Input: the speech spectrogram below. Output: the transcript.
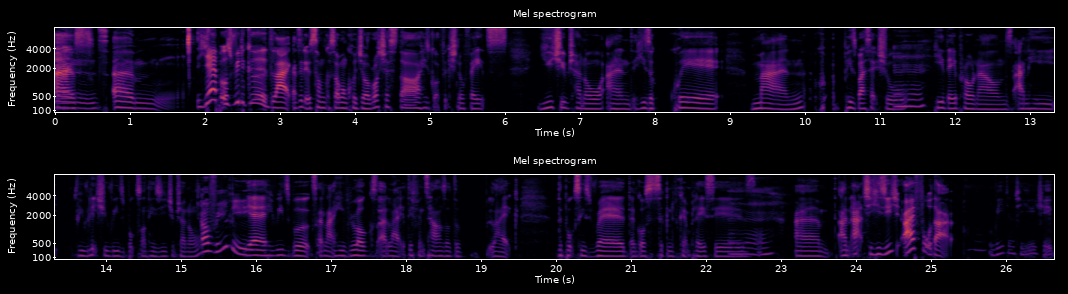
and um yeah but it was really good like i did it with some someone called joe rochester he's got fictional fates youtube channel and he's a queer man he's bisexual Mm-hmm. he they pronouns and he he literally reads books on his youtube channel oh, really? yeah he reads books and like he vlogs at like different towns of the like the books he's read and goes to significant places Mhm. um and actually his YouTube I thought that mm, reading to YouTube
